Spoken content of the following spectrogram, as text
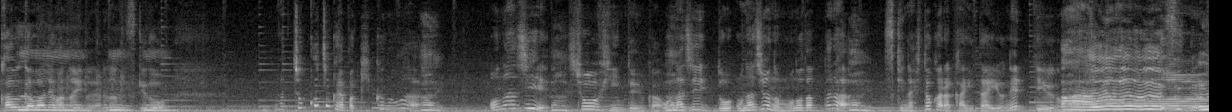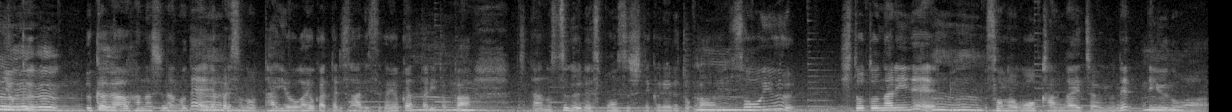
買う側ではないのであれなんですけど、まあ、ちょこちょこやっぱ聞くのは、はい同じ商品というか、同じ同じようなものだったら、好きな人から買いたいよねっていうのがよく伺う話なので、やっぱりその対応が良かったりサービスが良かったりとか、あのすぐレスポンスしてくれるとか、そういう人となりでその後考えちゃうよねっていうのは、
